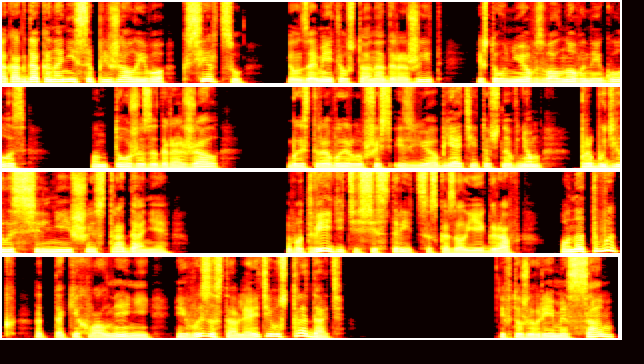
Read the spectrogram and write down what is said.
а когда канониса прижала его к сердцу, и он заметил, что она дрожит, и что у нее взволнованный голос, он тоже задрожал, Быстро вырвавшись из ее объятий, точно в нем пробудилось сильнейшее страдание. «Вот видите, сестрица», — сказал ей граф, — «он отвык от таких волнений, и вы заставляете его страдать». И в то же время сам,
